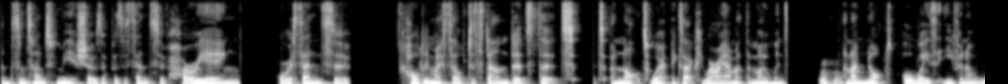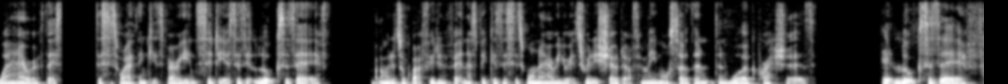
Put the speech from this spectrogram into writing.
And sometimes for me, it shows up as a sense of hurrying or a sense of holding myself to standards that are not where exactly where I am at the moment. Mm-hmm. And I'm not always even aware of this. This is why I think it's very insidious, as it looks as if I'm going to talk about food and fitness because this is one area it's really showed up for me more so than than work pressures. It looks as if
